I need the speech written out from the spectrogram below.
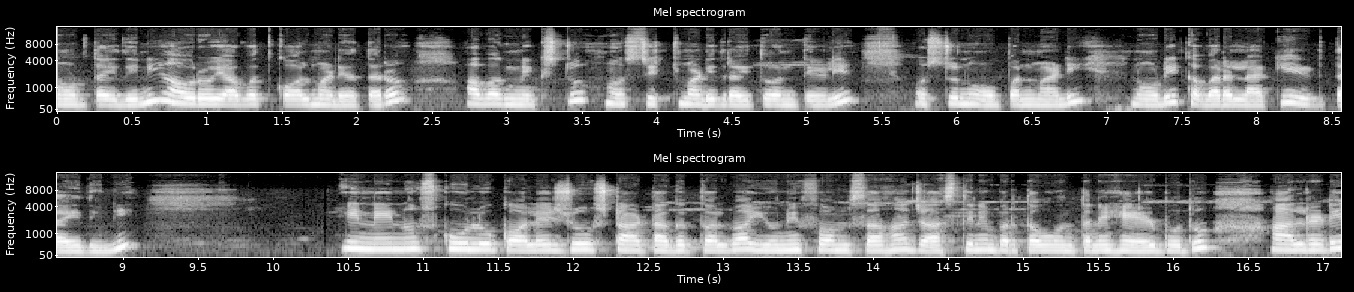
ನೋಡ್ತಾ ಇದ್ದೀನಿ ಅವರು ಯಾವತ್ತು ಕಾಲ್ ಮಾಡಿರ್ತಾರೋ ಆವಾಗ ನೆಕ್ಸ್ಟು ಸ್ಟಿಚ್ ಮಾಡಿದ್ರಾಯಿತು ಅಂತೇಳಿ ಅಷ್ಟೂ ಓಪನ್ ಮಾಡಿ ನೋಡಿ ಕವರಲ್ಲಿ ಹಾಕಿ ಇಡ್ತಾ ಇದ್ದೀನಿ. ಇನ್ನೇನು ಸ್ಕೂಲು, ಕಾಲೇಜು ಸ್ಟಾರ್ಟ್ ಆಗುತ್ತಲ್ವ ಯೂನಿಫಾರ್ಮ್ ಸಹ ಜಾಸ್ತಿನೇ ಬರ್ತಾವೆ ಅಂತಲೇ ಹೇಳ್ಬೋದು. ಆಲ್ರೆಡಿ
